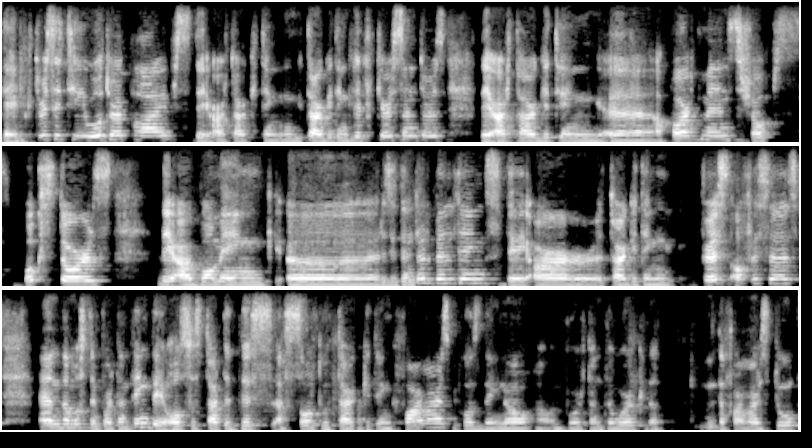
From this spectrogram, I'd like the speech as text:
the electricity, water pipes. They are targeting targeting healthcare centers. They are targeting uh, apartments, shops, bookstores. They are bombing uh, residential buildings. They are targeting post offices. And the most important thing, they also started this assault with targeting farmers because they know how important the work that the farmers do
